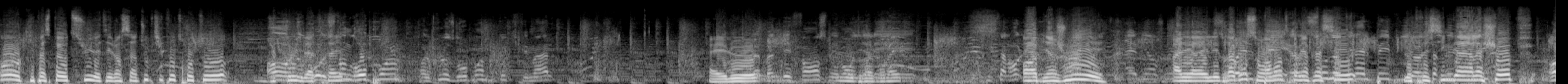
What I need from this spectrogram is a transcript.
Oh, qui passe pas au-dessus, il a été lancé un tout petit peu trop tôt. Du Oh, coup, le il a gros, traîné. stand gros point. Oh, le close gros point plutôt qui fait mal. Allez, le. La bonne défense, mais bon, le il y a les, Dragon les. Oh, bien joué. Très bien joué. Allez, les dragons sont vraiment très bien euh, placés. LP, Le euh, pressing derrière la shop. Oh,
